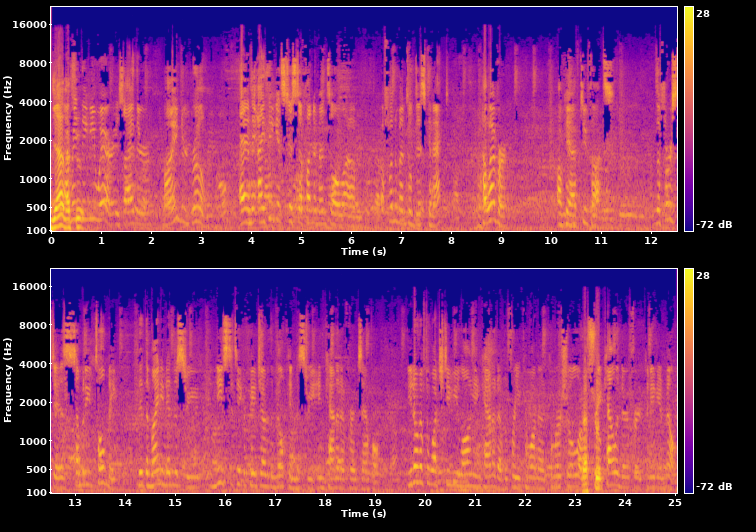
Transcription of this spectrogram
Yeah, that's true. Everything you wear is either mined or grown, and I think it's just a fundamental, um, a fundamental disconnect. However, okay, I have two thoughts. The first is somebody told me that the mining industry needs to take a page out of the milk industry in Canada, for example. You don't have to watch TV long in Canada before you come on a commercial or That's a free true. calendar for Canadian Milk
